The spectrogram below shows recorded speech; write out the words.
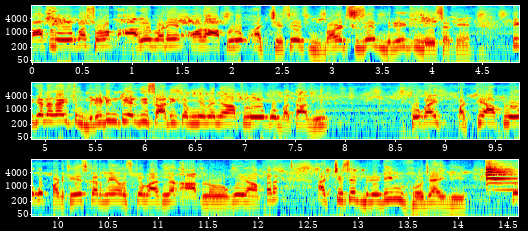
आप लोगों का शौक आगे बढ़े और आप लोग अच्छे से बर्ड्स से ब्रीड ले सकें। ठीक है ना गाइज़ तो ब्रीडिंग पेयर की सारी कमियाँ मैंने आप लोगों को बता दी। तो गाइज़ पट्टे आप लोगों को परचेज़ करने हैं, उसके बाद में आप लोगों को यहाँ पर अच्छे से ब्रीडिंग हो जाएगी। तो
